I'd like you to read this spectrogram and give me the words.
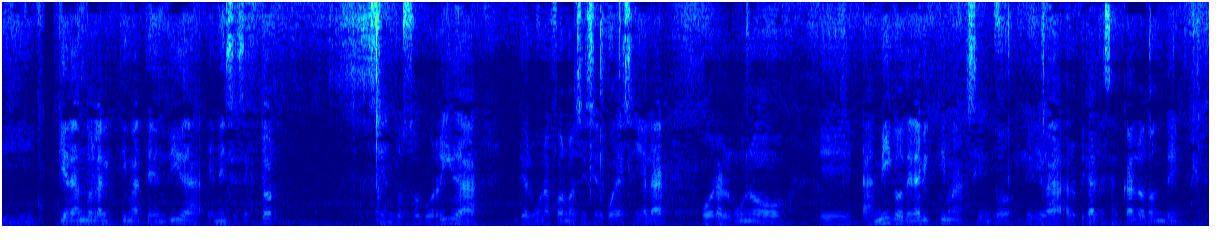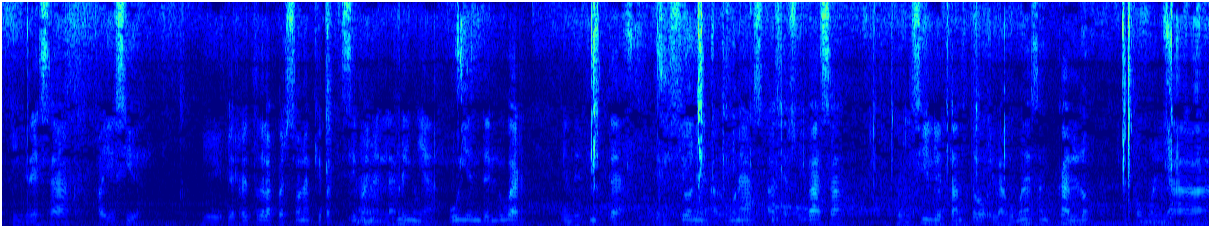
y quedando la víctima tendida en ese sector, siendo socorrida de alguna forma, si se le puede señalar, por algunos eh, amigos de la víctima, siendo derivada al hospital de San Carlos, donde ingresa fallecida. Eh, el resto de las personas que participan en la riña huyen del lugar en distintas direcciones, algunas hacia su casa, domicilios tanto en la comuna de San Carlos como en la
